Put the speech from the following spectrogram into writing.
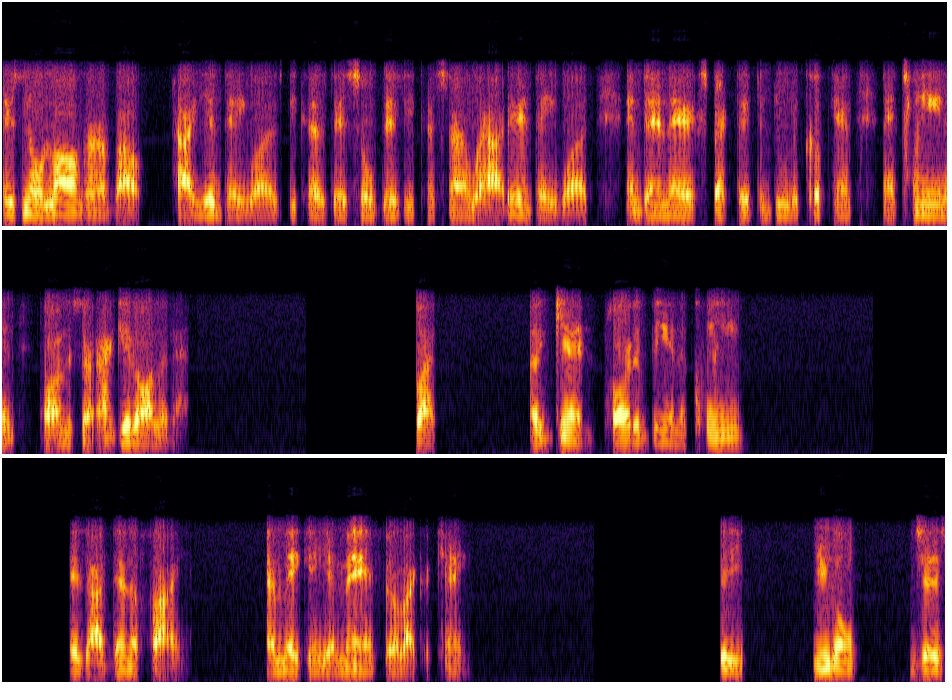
it's no longer about how your day was because they're so busy concerned with how their day was, and then they're expected to do the cooking and clean and all this. I get all of that, but again, part of being a queen is identifying and making your man feel like a king. See, you don't just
